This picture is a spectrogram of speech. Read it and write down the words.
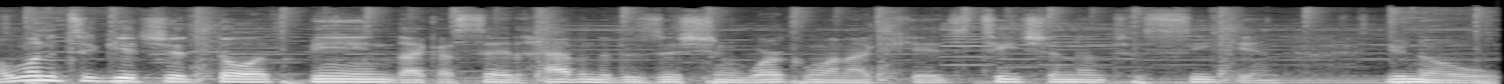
I wanted to get your thoughts, being like I said, having the position, working on our kids, teaching them to seek and, you know,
